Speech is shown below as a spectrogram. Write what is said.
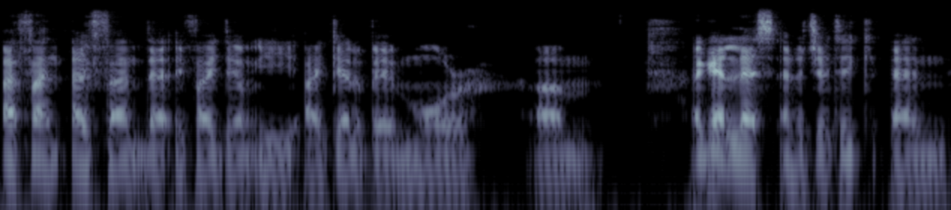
I find I find that if I don't eat, I get a bit more, um, I get less energetic, and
